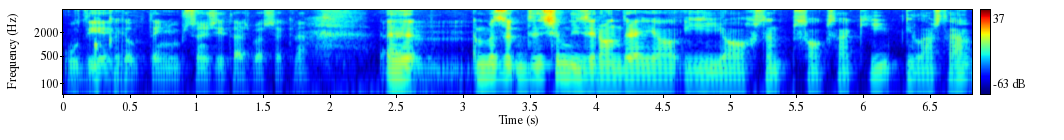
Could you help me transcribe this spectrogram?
o D, Ok. aquele que tem impressões digitais baixo ecrã. Eh, mas deixa-me dizer ao André e ao- e ao restante pessoal que está aqui, e lá está,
